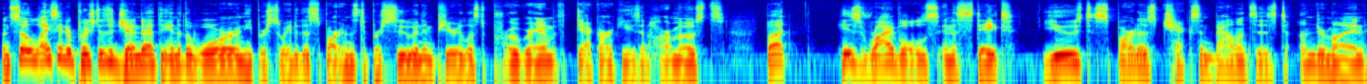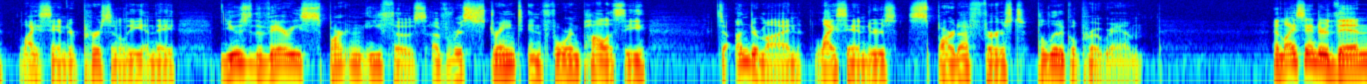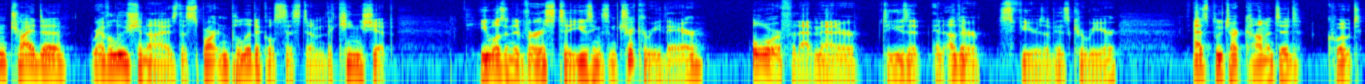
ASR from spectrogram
And so Lysander pushed his agenda at the end of the war, and he persuaded the Spartans to pursue an imperialist program with decarchies and harmosts. But his rivals in the state used Sparta's checks and balances to undermine Lysander personally, and they used the very Spartan ethos of restraint in foreign policy to undermine Lysander's Sparta First political program. And Lysander then tried to revolutionize the Spartan political system, the kingship. He wasn't adverse to using some trickery there, or for that matter, to use it in other spheres of his career. As Plutarch commented, quote,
